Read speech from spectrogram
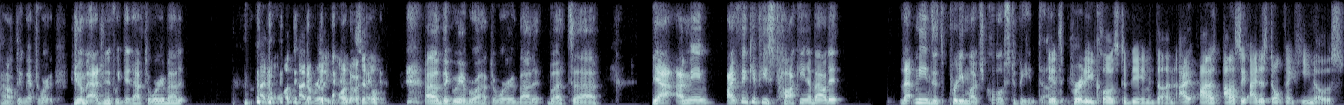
I don't think we have to worry. Could you imagine if we did have to worry about it? I don't want. I don't really want to. I don't think we ever will have to worry about it. But uh yeah, I mean, I think if he's talking about it, that means it's pretty much close to being done. It's pretty close to being done. I, I honestly, I just don't think he knows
